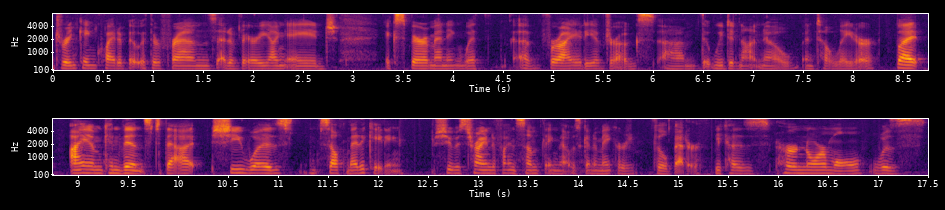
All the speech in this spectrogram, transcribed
drinking quite a bit with her friends at a very young age experimenting with a variety of drugs um, that we did not know until later but i am convinced that she was self-medicating she was trying to find something that was going to make her feel better because her normal was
